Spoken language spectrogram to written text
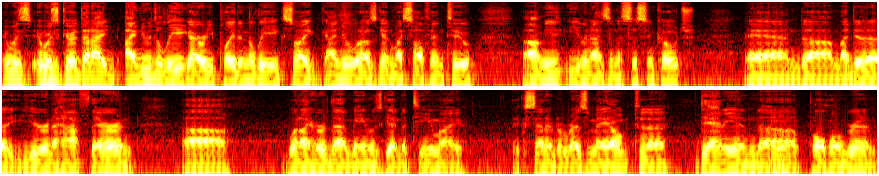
it was it was good that I, I knew the league. I already played in the league, so I, I knew what I was getting myself into, um, even as an assistant coach. And um, I did a year and a half there. And uh, when I heard that Maine was getting a team, I extended a resume out to Danny and uh, Paul Holmgren, and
